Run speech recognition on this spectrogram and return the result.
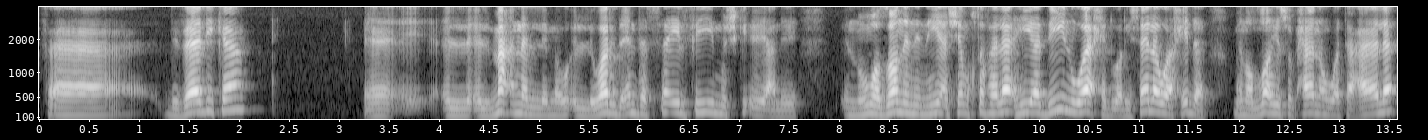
فلذلك آه، المعنى اللي, وارد عند السائل فيه مشكلة يعني إن هو ظان إن هي أشياء مختلفة لا هي دين واحد ورسالة واحدة من الله سبحانه وتعالى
